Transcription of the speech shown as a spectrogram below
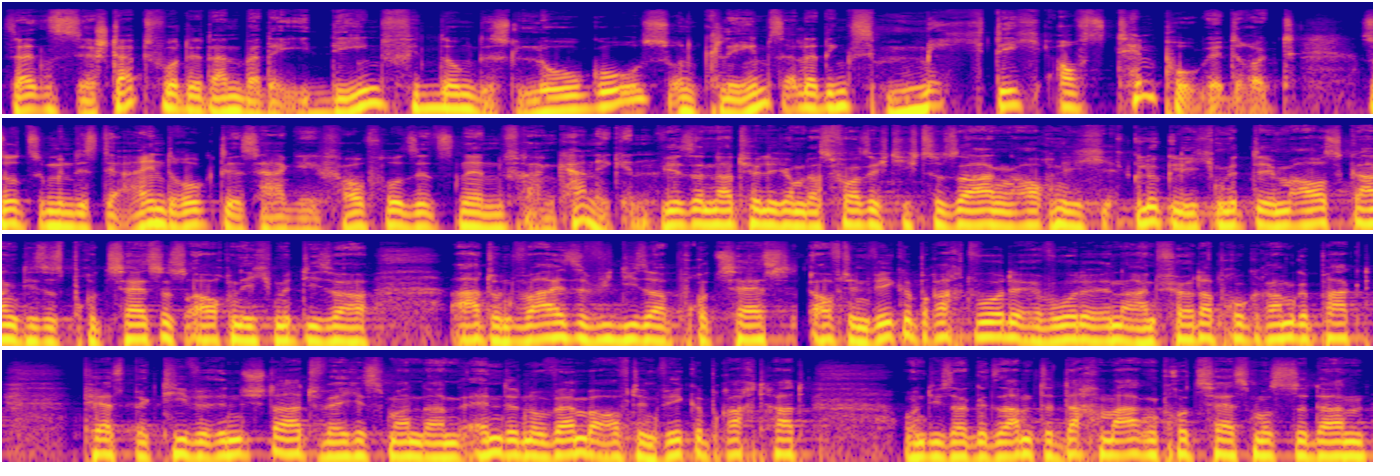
Seitens der Stadt wurde dann bei der Ideenfindung des Logos und Claims allerdings mächtig aufs Tempo gedrückt. So zumindest der Eindruck des HGV-Vorsitzenden Frank Hannigan. Wir sind natürlich, um das vorsichtig zu sagen, auch nicht glücklich mit dem Ausgang dieses Prozesses, auch nicht mit dieser Art und Weise, wie dieser Prozess auf den Weg gebracht wurde. Er wurde in ein Förderprogramm gepackt, Perspektive Innenstadt, welches man dann Ende November auf den Weg gebracht hat. Und dieser gesamte Dachmagenprozess musste dann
